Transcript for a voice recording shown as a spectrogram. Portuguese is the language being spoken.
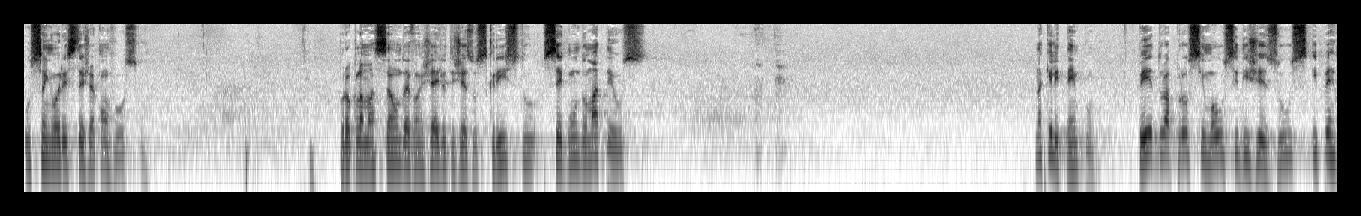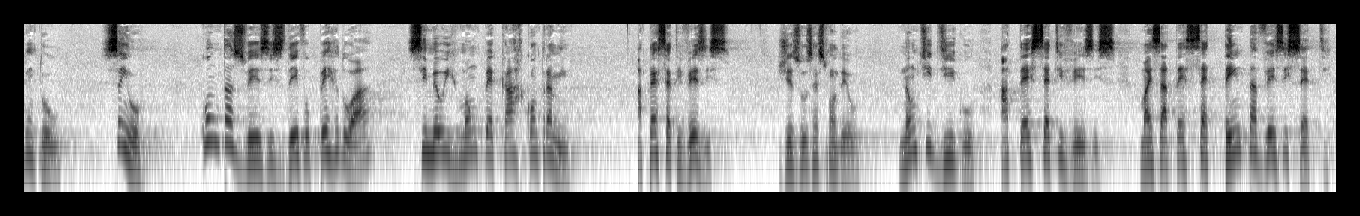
O Senhor esteja convosco. Proclamação do Evangelho de Jesus Cristo, segundo Mateus. Naquele tempo, Pedro aproximou-se de Jesus e perguntou: Senhor, quantas vezes devo perdoar se meu irmão pecar contra mim? Até sete vezes? Jesus respondeu: Não te digo até sete vezes, mas até setenta vezes sete.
